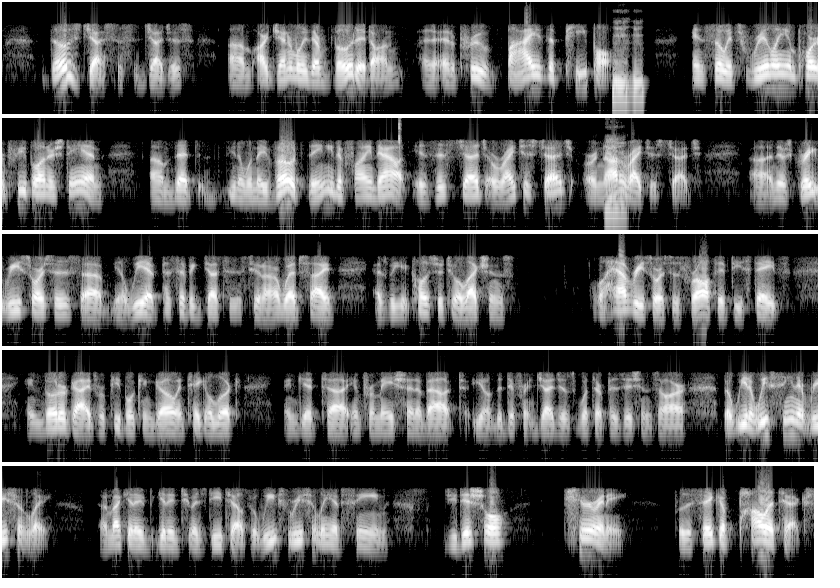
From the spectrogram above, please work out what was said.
those justice judges um, are generally they're voted on and, approved by the people, and so it's really important for people to understand um, that you know when they vote, they need to find out is this judge a righteous judge or not a righteous judge. Uh, and there's great resources. Uh, you know, we at Pacific Justice Institute on our website, as we get closer to elections, we'll have resources for all 50 states and voter guides where people can go and take a look and get uh, information about you know the different judges, what their positions are. But we we've seen it recently. I'm not going to get into too much details, but we've recently have seen judicial tyranny for the sake of politics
